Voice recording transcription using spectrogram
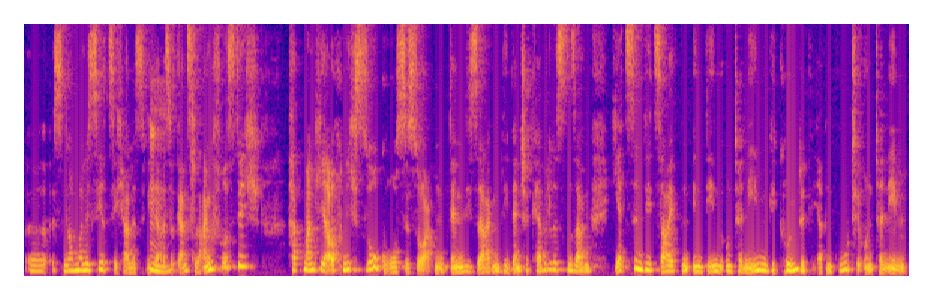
Äh, es normalisiert sich alles wieder. Mhm. Also ganz langfristig hat man hier auch nicht so große Sorgen, denn die sagen, die Venture Capitalisten sagen, jetzt sind die Zeiten, in denen Unternehmen gegründet werden, gute Unternehmen.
